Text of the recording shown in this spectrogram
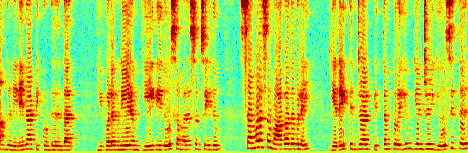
அங்கு நிலைநாட்டிக் கொண்டிருந்தார். இவ்வளவு நேரம் ஏதேதோ சமரசம் செய்தும் சமரசம் ஆகாதவளை எதை தின்றால் பித்தம் குறையும் என்று யோசித்து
